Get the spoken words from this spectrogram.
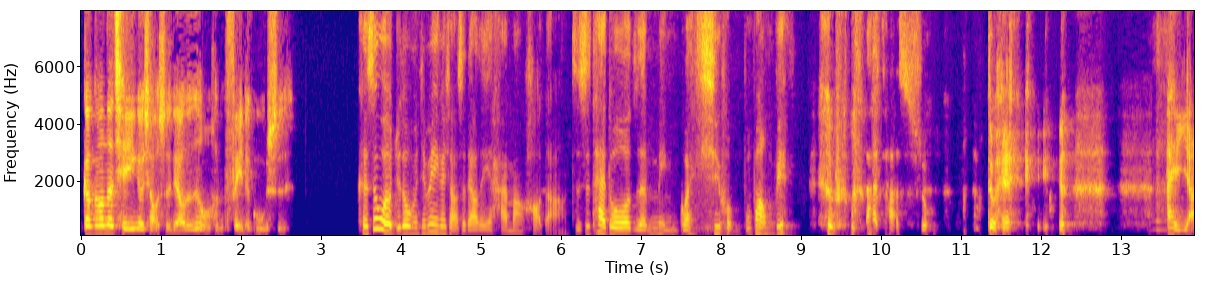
刚刚那前一个小时聊的那种很废的故事？可是我觉得我们前面一个小时聊的也还蛮好的啊，只是太多人民关系，我们不方便大家说。对，哎呀，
